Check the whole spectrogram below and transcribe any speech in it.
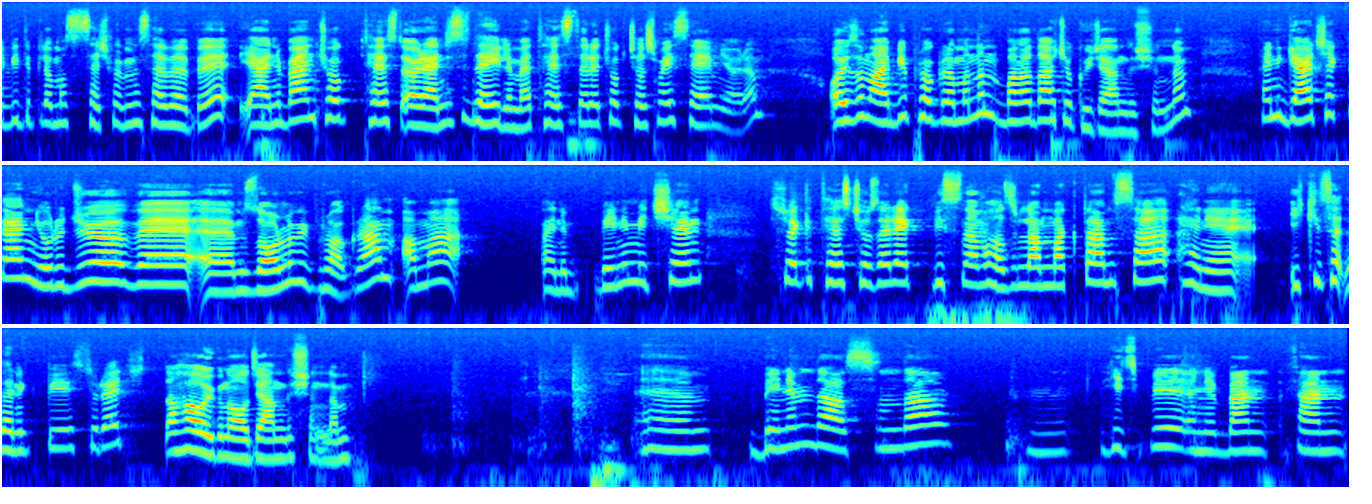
IB diploması seçmemin sebebi yani ben çok test öğrencisi değilim ve testlere çok çalışmayı sevmiyorum. O yüzden IB programının bana daha çok uyacağını düşündüm. Hani gerçekten yorucu ve e, zorlu bir program ama hani benim için sürekli test çözerek bir sınava hazırlanmaktansa hani iki senelik bir süreç daha uygun olacağını düşündüm. E, benim de aslında hmm, hiçbir hani ben fen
